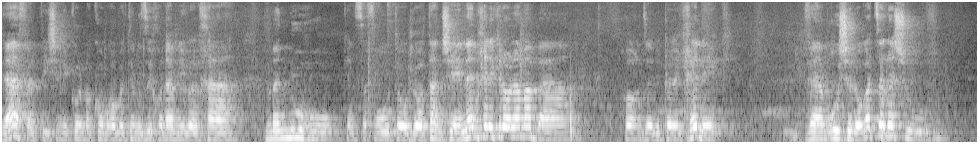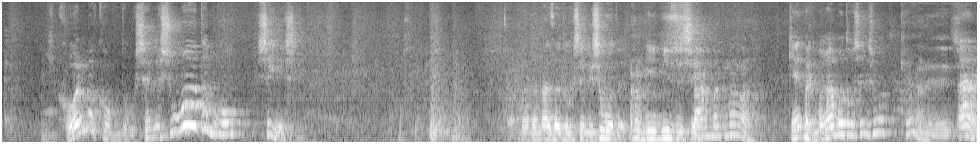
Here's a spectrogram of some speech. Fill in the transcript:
ואף על פי שמכל מקום רבותינו זיכרונם לברכה מנוהו, כן, ספרו אותו באותן שאין להם חלק לעולם הבא, נכון, זה בפרק חלק, ואמרו שלא רצה לשוב, מכל מקום דורשי רשומות אמרו שיש לי. לא יודע מה זה הדורשי רשומות האלה, מי, מי זה ש... שם בגמרא. כן, בגמרא אמרו דורשי רשומות? כן. אה,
